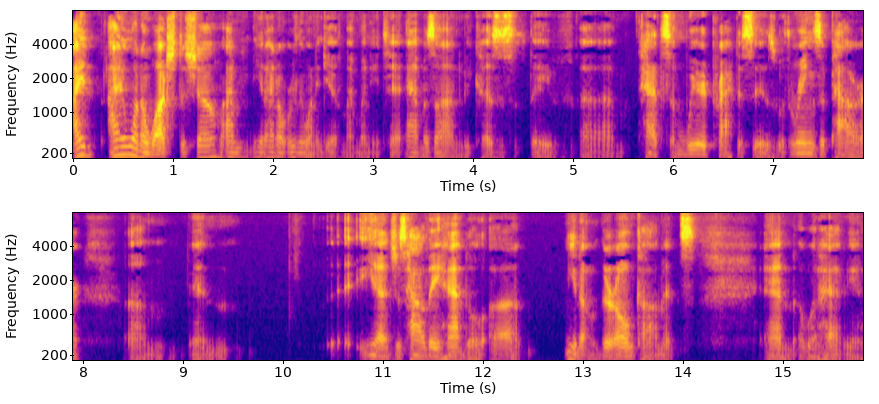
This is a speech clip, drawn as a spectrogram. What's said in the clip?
I I want to watch the show. I'm you know I don't really want to give my money to Amazon because they've um, had some weird practices with Rings of Power, um, and yeah, just how they handle uh, you know their own comments and what have you.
